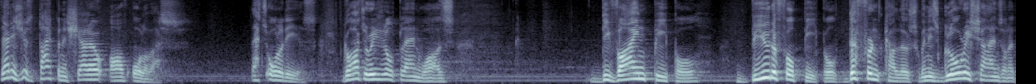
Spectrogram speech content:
That is just a type and a shadow of all of us. That's all it is. God's original plan was divine people, beautiful people, different colors. When His glory shines on it,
